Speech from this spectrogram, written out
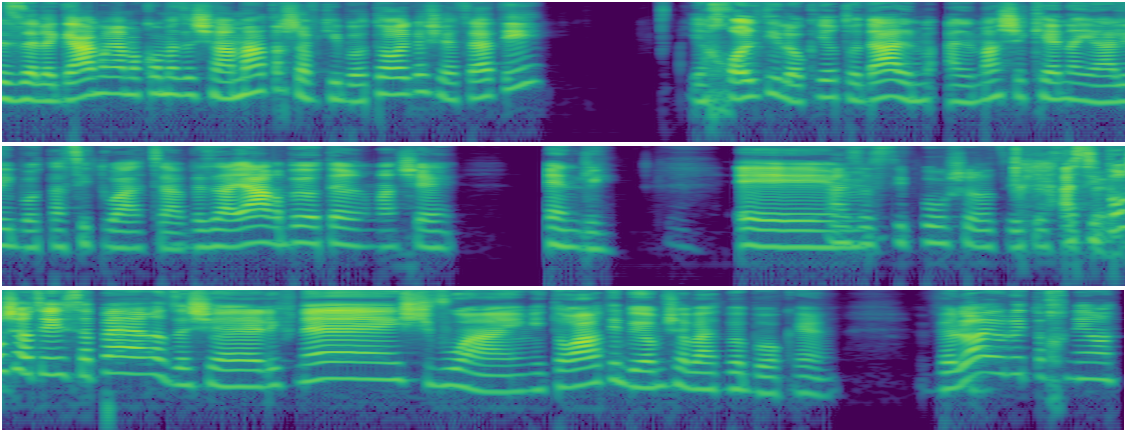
וזה לגמרי המקום הזה שאמרת עכשיו, כי באותו רגע שיצאתי, יכולתי להכיר תודה על, על מה שכן היה לי באותה סיטואציה, וזה היה הרבה יותר ממה שאין לי. אמ, אז הסיפור שרצית לספר. הסיפור שרציתי לספר זה שלפני שבועיים התעוררתי ביום שבת בבוקר, ולא היו לי תוכניות.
